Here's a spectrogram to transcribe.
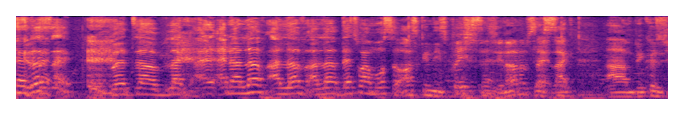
You know what I'm saying? But um, like, I, and I love, I love, I love. That's why I'm also asking these questions. You know what I'm saying? Like, um, because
